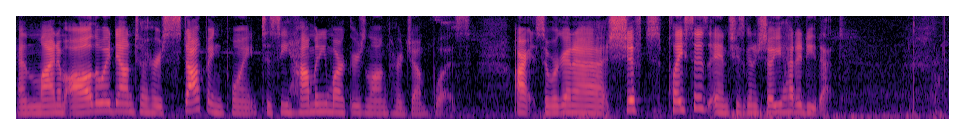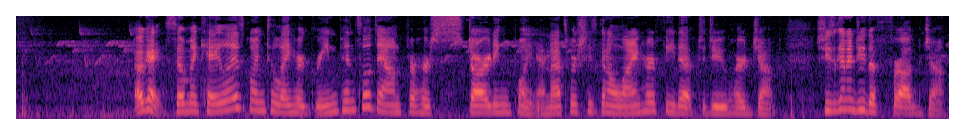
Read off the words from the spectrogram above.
and line them all the way down to her stopping point to see how many markers long her jump was. All right, so we're gonna shift places and she's gonna show you how to do that. Okay, so Michaela is going to lay her green pencil down for her starting point, and that's where she's going to line her feet up to do her jump. She's going to do the frog jump.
